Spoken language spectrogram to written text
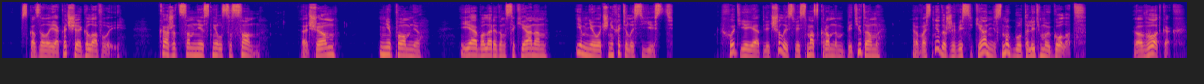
— сказала я, качая головой. «Кажется, мне снился сон». «О чем? «Не помню. Я была рядом с океаном, и мне очень хотелось есть. Хоть я и отличалась весьма скромным аппетитом, во сне даже весь океан не смог бы утолить мой голод. «Вот как!»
